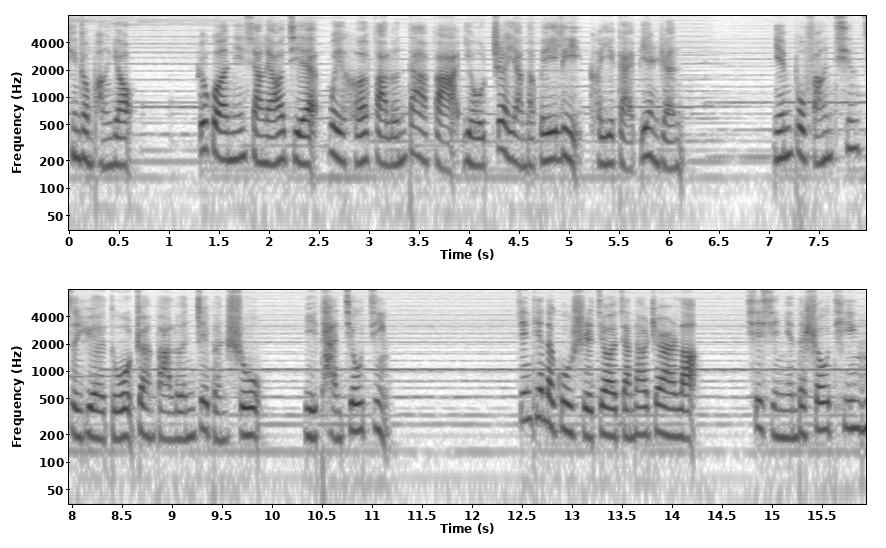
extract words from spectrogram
听众朋友。如果您想了解为何法轮大法有这样的威力，可以改变人，您不妨亲自阅读《转法轮》这本书，一探究竟。今天的故事就讲到这儿了，谢谢您的收听。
